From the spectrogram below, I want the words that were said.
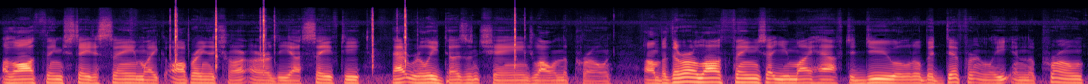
a lot of things stay the same, like operating the chart or the uh, safety. That really doesn't change while in the prone. Um, but there are a lot of things that you might have to do a little bit differently in the prone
